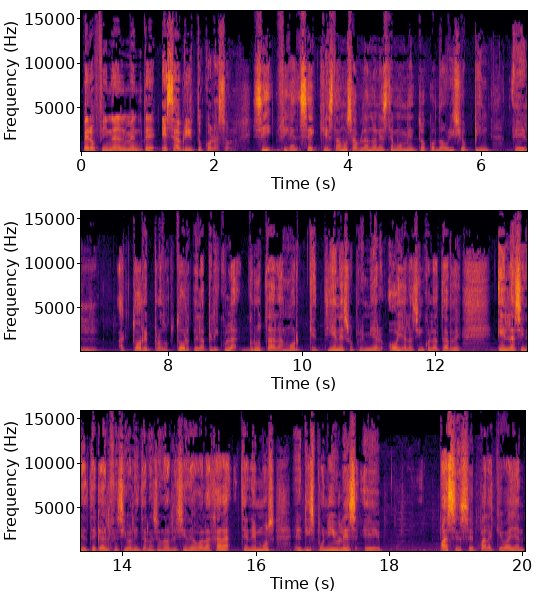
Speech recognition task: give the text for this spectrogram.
pero finalmente es abrir tu corazón. Sí, fíjense que estamos hablando en este momento con Mauricio Pin, el actor y productor de la película Gruta al Amor, que tiene su premier hoy a las 5 de la tarde en la Cineteca del Festival Internacional de Cine de Guadalajara. Tenemos eh, disponibles eh, pases eh, para que vayan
